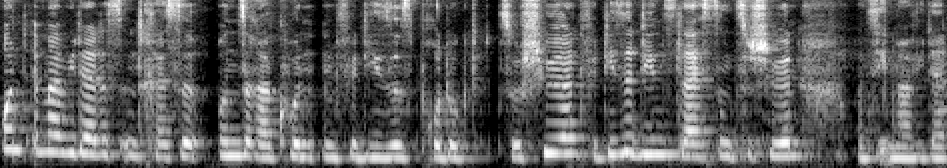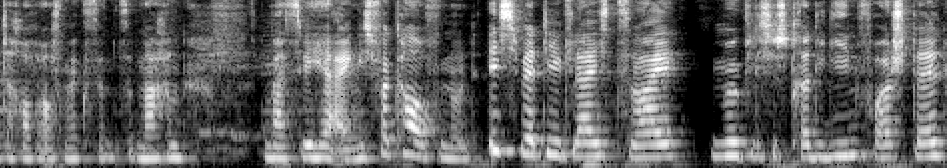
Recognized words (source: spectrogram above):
und immer wieder das Interesse unserer Kunden für dieses Produkt zu schüren, für diese Dienstleistung zu schüren und sie immer wieder darauf aufmerksam zu machen, was wir hier eigentlich verkaufen. Und ich werde dir gleich zwei mögliche Strategien vorstellen,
